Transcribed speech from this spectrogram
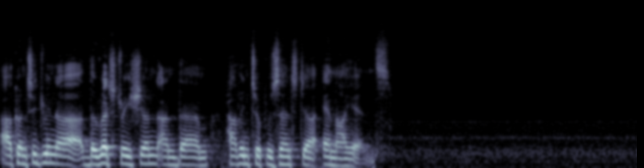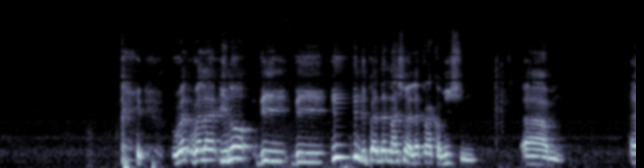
uh, considering uh, the registration and um, having to present their NINs. well, well uh, you know, the, the Independent National Electoral Commission, um, uh,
